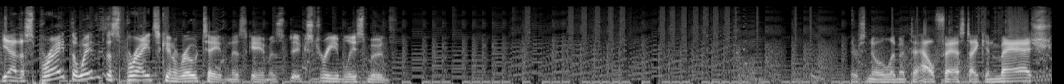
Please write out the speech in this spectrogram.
Yeah, the sprite, the way that the sprites can rotate in this game is extremely smooth. There's no limit to how fast I can mash.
